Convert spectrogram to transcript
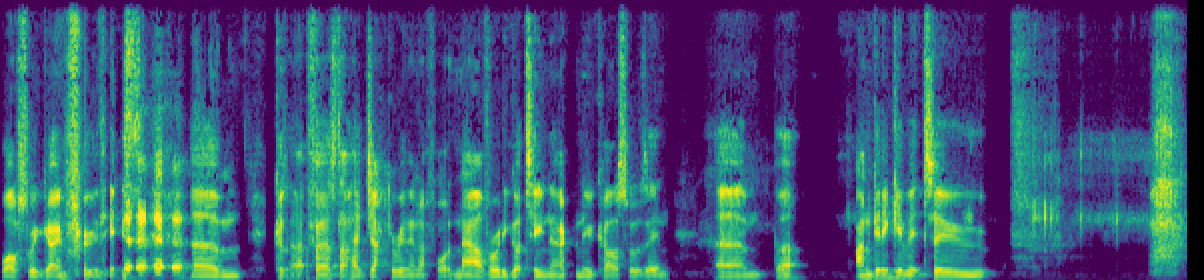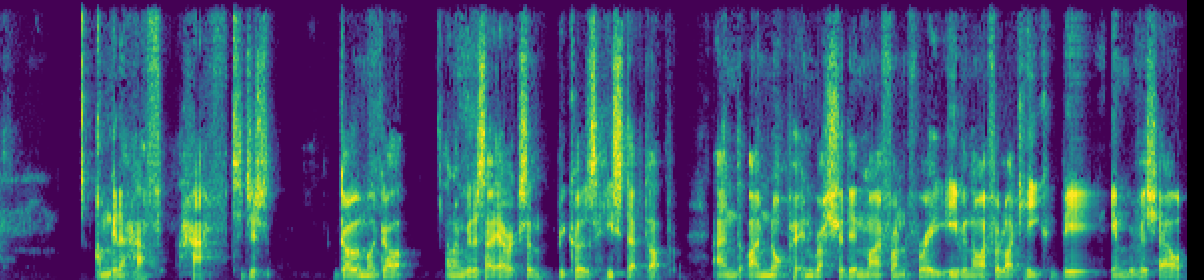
whilst we're going through this. Um because at first i had Xhaka in and i thought now nah, i've already got two newcastles in. Um but i'm gonna give it to i'm gonna have have to just go in my gut and i'm gonna say Eriksen because he stepped up. And I'm not putting Rashford in my front three, even though I feel like he could be in with a shout.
